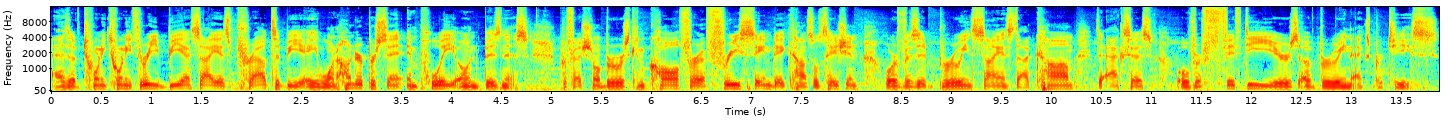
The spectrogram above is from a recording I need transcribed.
As of 2023, BSI is proud to be a 100% employee owned business. Professional brewers can call for a free same day consultation or visit brewingscience.com to access over 50 years of brewing expertise.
